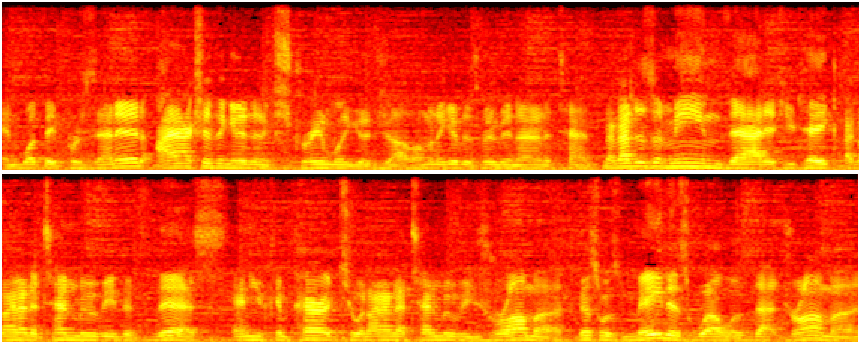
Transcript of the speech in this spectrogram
and what they presented, I actually think it did an extremely good job. I'm gonna give this movie a 9 out of 10. Now that doesn't mean that if you take a 9 out of 10 movie that's this and you compare it to a 9 out of 10 movie drama, this was made as well as that drama.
